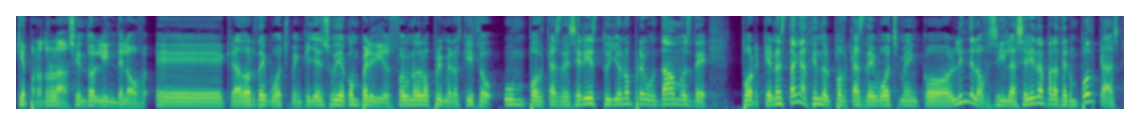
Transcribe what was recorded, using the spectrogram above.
que por otro lado, siendo Lindelof, eh, creador de Watchmen, que ya en su día con Perdidos fue uno de los primeros que hizo un podcast de series, tú y yo nos preguntábamos de por qué no están haciendo el podcast de Watchmen con Lindelof, si la serie da para hacer un podcast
